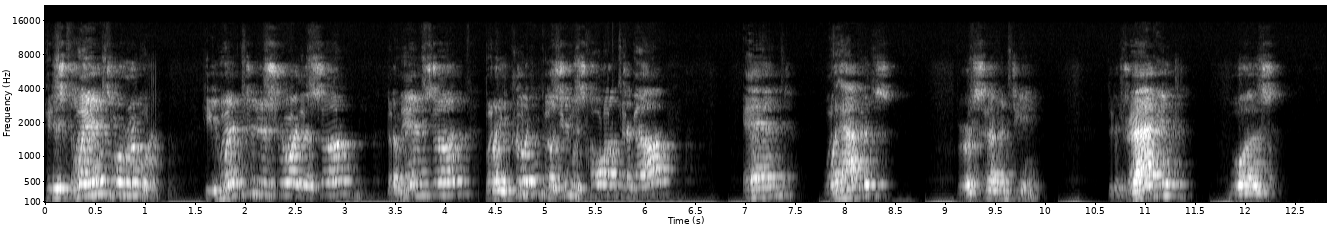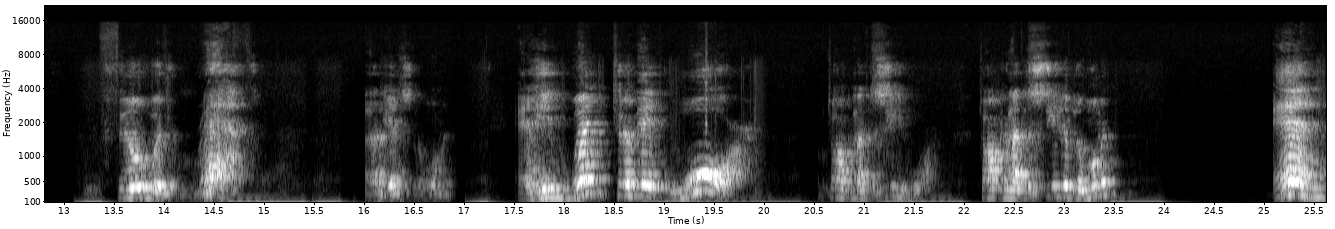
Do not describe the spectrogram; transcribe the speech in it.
his plans were ruined. He went to destroy the son, the man's son, but he couldn't because he was called up to God. And what happens? Verse 17. The dragon was filled with wrath against the woman. And he went to make war. I'm talking about the seed war. talking about the seed of the woman and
